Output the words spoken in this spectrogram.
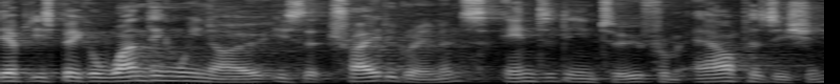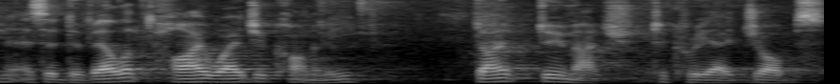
Deputy Speaker, one thing we know is that trade agreements entered into from our position as a developed high-wage economy don't do much to create jobs.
